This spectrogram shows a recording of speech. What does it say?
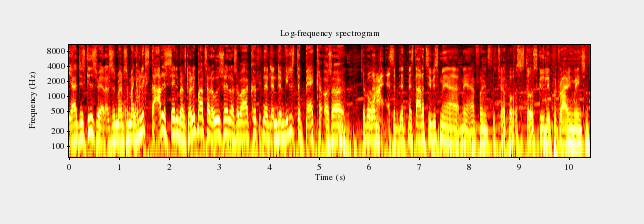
ja, det er skidesvært. Altså, man, så man kan vel ikke starte selv. Man skal vel ikke bare tage dig ud selv, og så bare købe den, den, den vildeste back, og så, så gå rundt. Nej, altså man starter typisk med at, med at få en instruktør på, og så stå og skyde lidt på driving rangen.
